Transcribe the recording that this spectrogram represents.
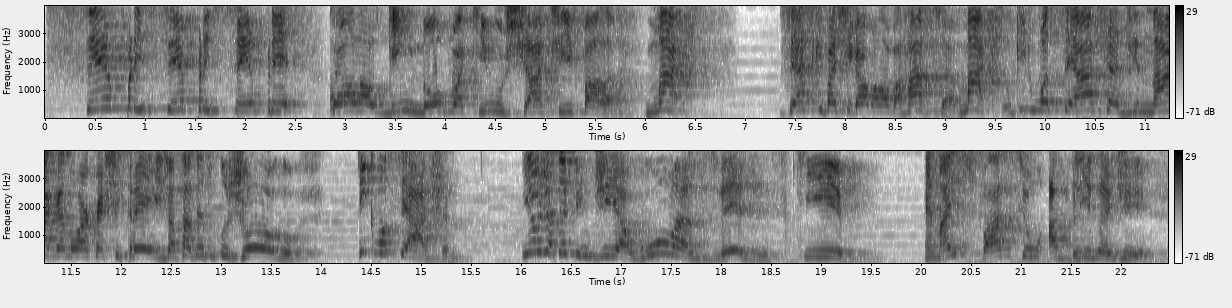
Sempre, sempre, sempre cola alguém novo aqui no chat e fala: Max, você acha que vai chegar uma nova raça? Max, o que, que você acha de Naga no Warcraft 3? Já tá dentro do jogo. O que, que você acha? E eu já defendi algumas vezes que é mais fácil a Blizzard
